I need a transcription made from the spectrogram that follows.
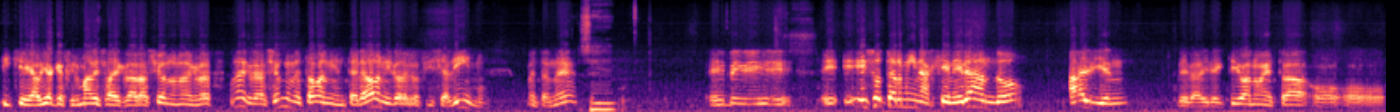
y que había que firmar esa declaración, una declaración, una declaración que no estaba ni enterado ni lo del oficialismo, ¿me entendés? Sí. Eh, eh, eh, eso termina generando alguien de la directiva nuestra o, o,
